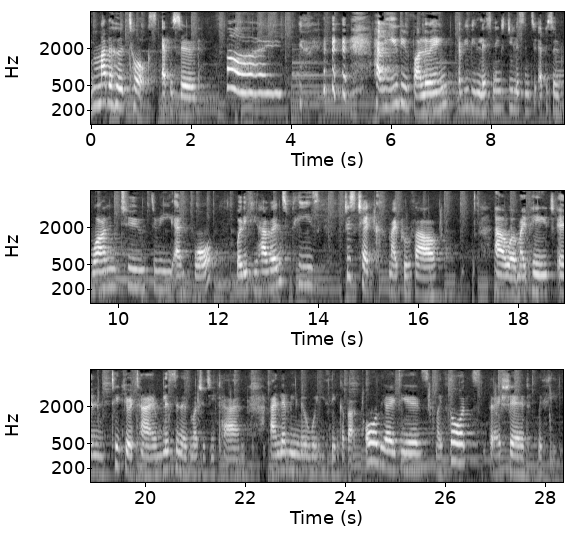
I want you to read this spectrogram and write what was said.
Motherhood Talks episode 5. Have you been following? Have you been listening? Did you listen to episode 1, 2, 3, and 4? Well, if you haven't, please just check my profile, our my page, and take your time, listen as much as you can, and let me know what you think about all the ideas, my thoughts that I shared with you.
